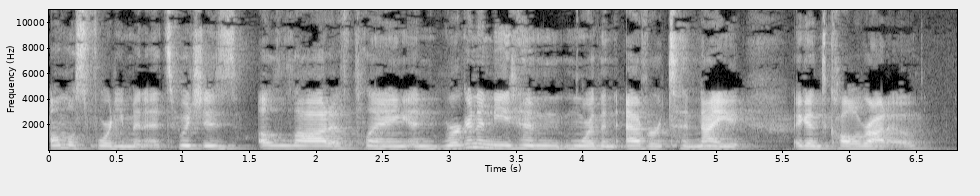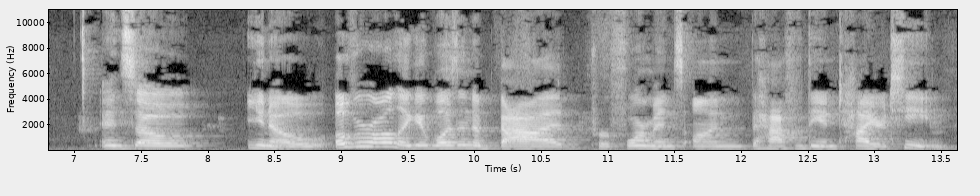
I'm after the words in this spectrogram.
almost 40 minutes, which is a lot of playing, and we're gonna need him more than ever tonight against Colorado. And so you know, overall, like it wasn't a bad performance on behalf of the entire team.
